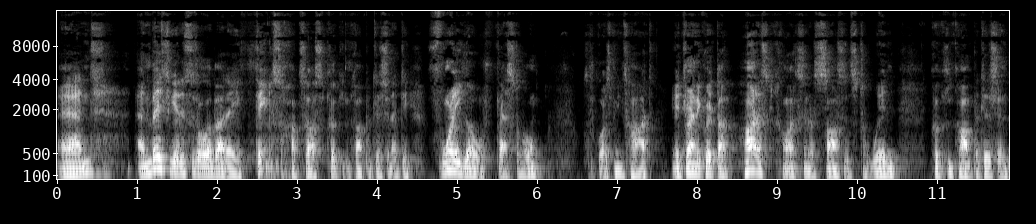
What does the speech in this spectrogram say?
And and basically this is all about a famous hot sauce cooking competition at the Fuego Festival, which of course means hot. You're trying to create the hottest collection of sauces to win cooking competition.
